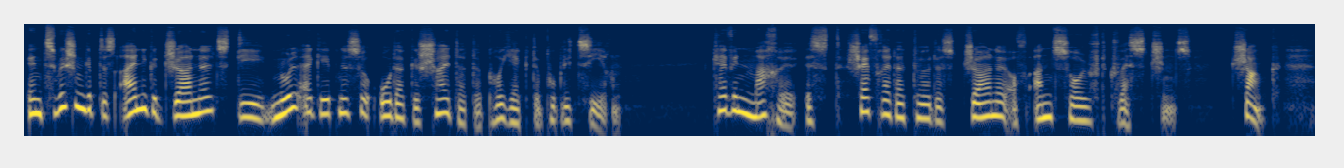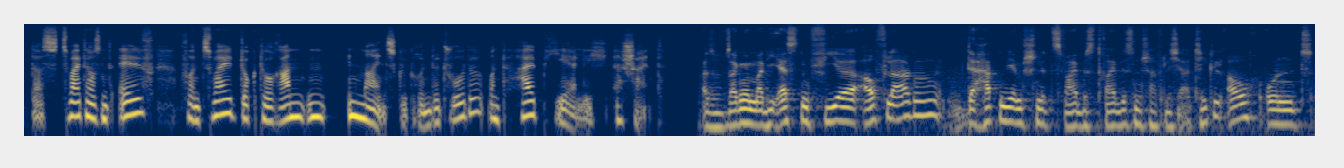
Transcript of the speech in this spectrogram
Inzwischen gibt es einige Journals, die Nullergebnisse oder gescheiterte Projekte publizieren. Kevin Machel ist Chefredakteur des Journal of Unsolved Questions, Chunk, das 2011 von zwei Doktoranden in Mainz gegründet wurde und halbjährlich erscheint. Also sagen wir mal, die ersten vier Auflagen, da hatten wir im Schnitt zwei bis drei wissenschaftliche Artikel auch und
